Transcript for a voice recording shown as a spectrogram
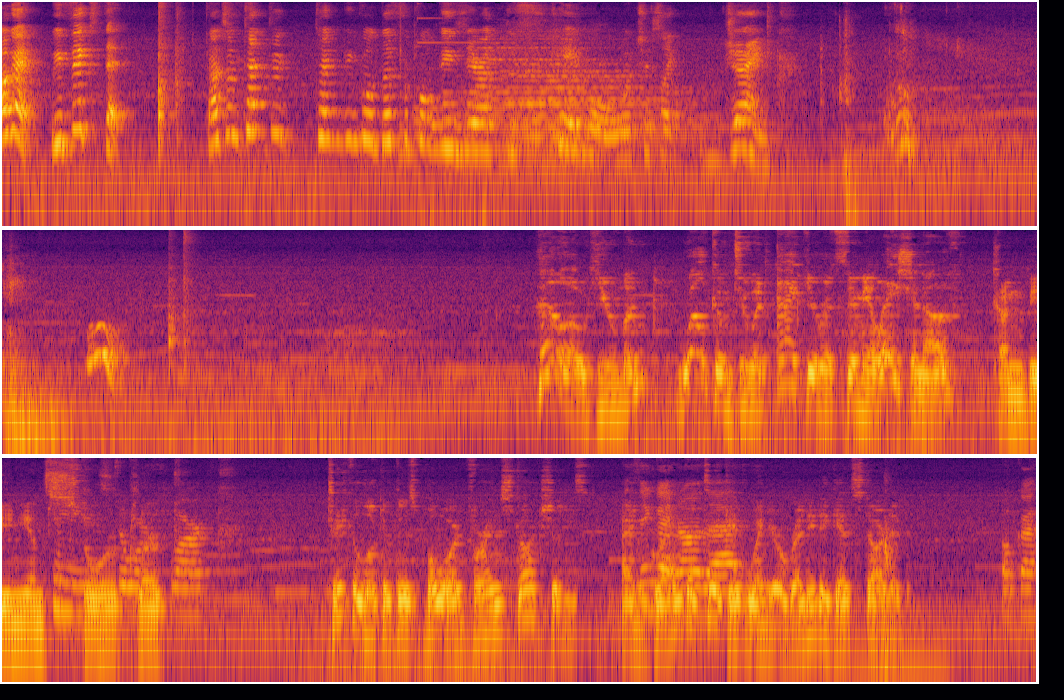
Okay, we fixed it. Got some techni- technical difficulties there with this cable, which is like jank. Ooh. Hello, human. Welcome to an accurate simulation of. Convenience Convenience store clerk. Take a look at this board for instructions and grab know a ticket that. when you're ready to get started. Okay.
